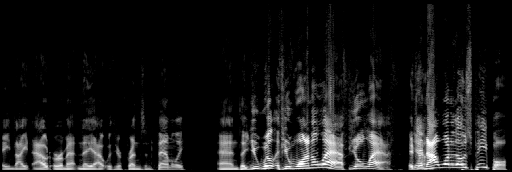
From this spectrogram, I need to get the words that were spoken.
a night out or a matinee out with your friends and family. And uh, you will, if you want to laugh, you'll laugh. If you're not one of those people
